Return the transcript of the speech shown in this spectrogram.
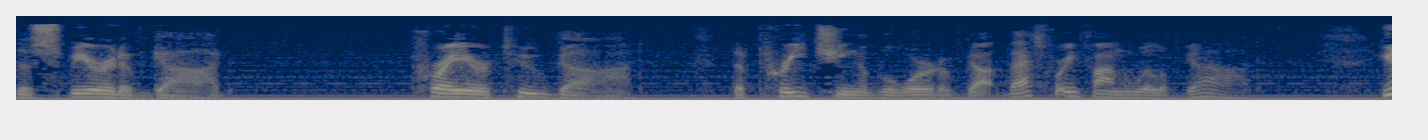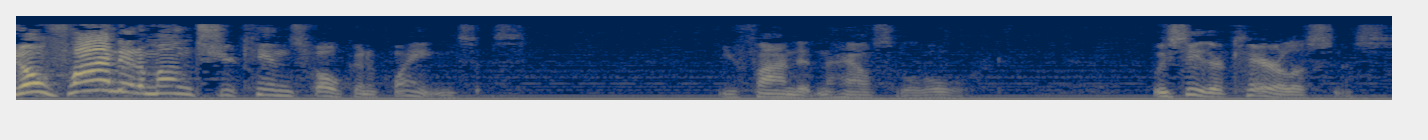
the Spirit of God, prayer to God, the preaching of the Word of God. That's where you find the will of God. You don't find it amongst your kinsfolk and acquaintances. You find it in the house of the Lord. We see their carelessness.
